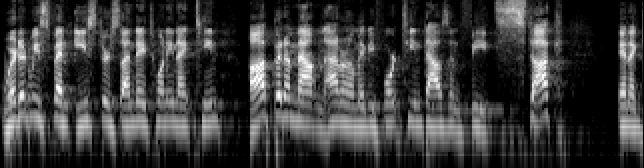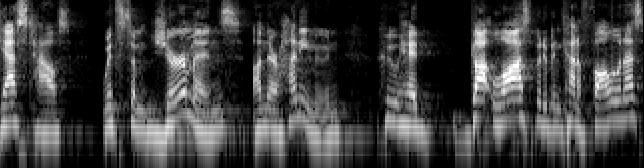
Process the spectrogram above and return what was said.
Where did we spend Easter Sunday 2019? Up in a mountain, I don't know, maybe 14,000 feet, stuck in a guest house with some Germans on their honeymoon who had got lost but had been kind of following us,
